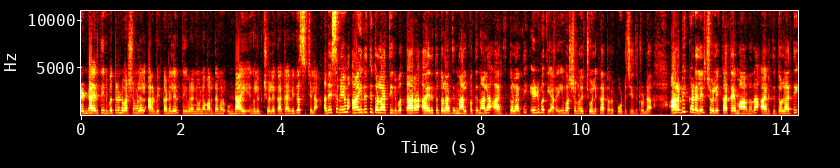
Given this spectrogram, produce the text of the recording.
രണ്ടായിരത്തി ഇരുപത്തിരണ്ട് വർഷങ്ങളിൽ അറബിക്കടലിൽ തീവ്ര ന്യൂനമർദ്ദങ്ങൾ ഉണ്ടായി എങ്കിലും ചുഴലിക്കാറ്റായി വികസിച്ചില്ല. അതേസമയം ആയിരത്തി തൊള്ളായിരത്തി ഇരുപത്തി ആറ് ആയിരത്തി തൊള്ളായിരത്തി നാൽപ്പത്തിനാല് ആയിരത്തി തൊള്ളായിരത്തി എഴുപത്തി ആറ് ഈ വർഷങ്ങളിൽ ചുഴലിക്കാറ്റ് റിപ്പോർട്ട് ചെയ്തിട്ടുണ്ട്. അറബിക്കടലിൽ ചുഴലിക്കാറ്റായി മാറുന്നത് ആയിരത്തി തൊള്ളായിരത്തി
